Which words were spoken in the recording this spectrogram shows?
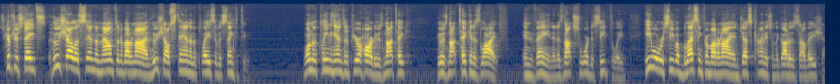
Scripture states, Who shall ascend the mountain of Adonai, and who shall stand in the place of his sanctity? One with clean hands and a pure heart, who has not take, who has not taken his life in vain and has not sworn deceitfully, he will receive a blessing from Adonai and just kindness from the God of his salvation.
